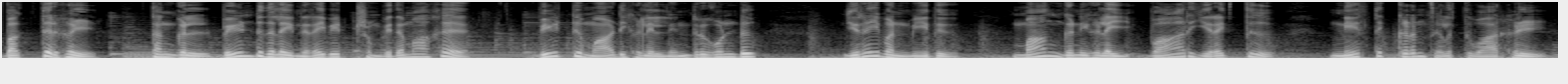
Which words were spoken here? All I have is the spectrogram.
பக்தர்கள் தங்கள் வேண்டுதலை நிறைவேற்றும் விதமாக வீட்டு மாடிகளில் நின்று கொண்டு இறைவன் மீது மாங்கனிகளை வாரி இறைத்து நேர்த்திக்கடன் செலுத்துவார்கள்.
